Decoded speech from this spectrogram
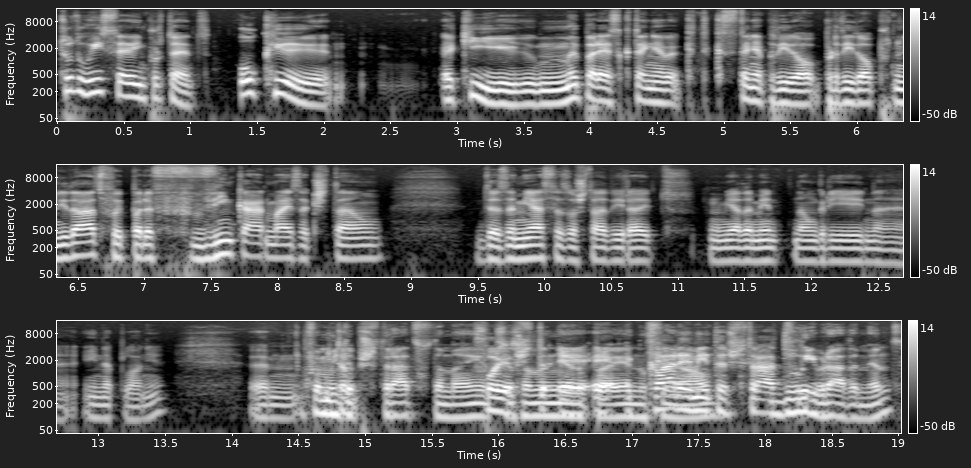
Tudo isso é importante. O que aqui me parece que, tenha, que, que se tenha perdido, perdido a oportunidade foi para vincar mais a questão das ameaças ao Estado de Direito, nomeadamente na Hungria e na, e na Polónia. Um, Foi muito então, abstrato também Foi a abstra- é- é no claramente final, abstrato. Deliberadamente.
